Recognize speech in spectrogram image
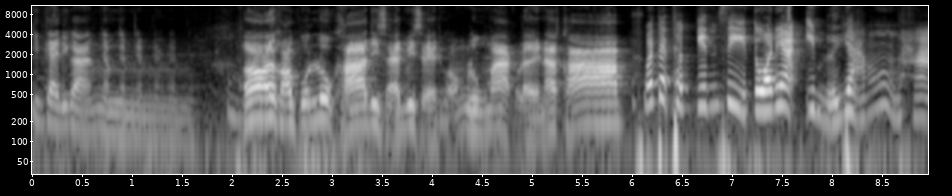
กินไก่ดีกว่ายำยำยำยำยำยำโอ้ยขอบคุณลูกค้าที่แสนวิเศษของลุงมากเลยนะครับว่าแต่เธอกินสี่ตัวเนี่ย อิ่มหรือยังฮะ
